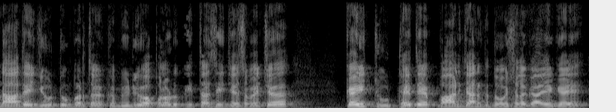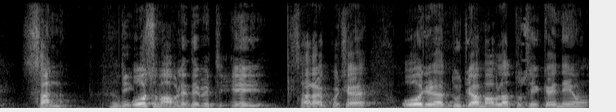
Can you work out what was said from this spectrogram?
ਨਾਂ ਦੇ ਯੂਟਿਊਬਰ ਤੋਂ ਇੱਕ ਵੀਡੀਓ ਅਪਲੋਡ ਕੀਤਾ ਸੀ ਜਿਸ ਵਿੱਚ ਕਈ ਝੂਠੇ ਤੇ ਅਪਮਾਨਜਨਕ ਦੋਸ਼ ਲਗਾਏ ਗਏ ਸਨ। ਉਸ ਮਾਮਲੇ ਦੇ ਵਿੱਚ ਇਹ ਸਾਰਾ ਕੁਝ ਹੈ। ਉਹ ਜਿਹੜਾ ਦੂਜਾ ਮਾਮਲਾ ਤੁਸੀਂ ਕਹਿੰਦੇ ਹੋ।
